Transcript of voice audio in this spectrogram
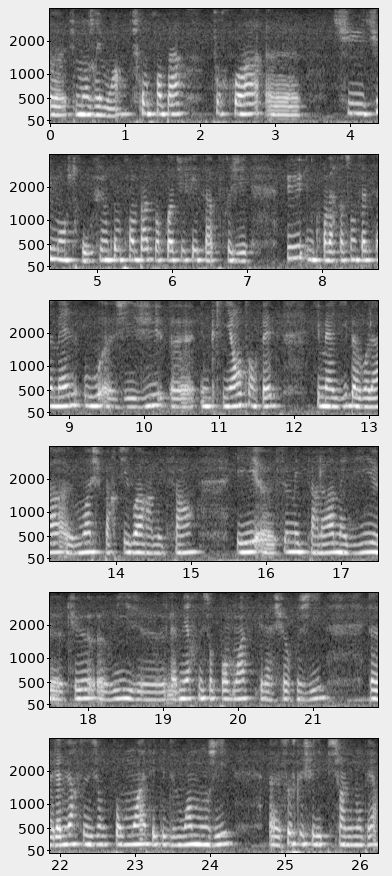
euh, je mangerais moins. Je comprends pas pourquoi tu, tu, manges trop. Je ne comprends pas pourquoi tu fais ça. Parce que j'ai eu une conversation cette semaine où j'ai vu une cliente en fait qui m'a dit bah voilà, euh, moi je suis partie voir un médecin et euh, ce médecin-là m'a dit euh, que oui, la meilleure solution pour moi c'était la chirurgie. la meilleure solution pour moi c'était de moins manger, sauf que je fais des pulsions alimentaires.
